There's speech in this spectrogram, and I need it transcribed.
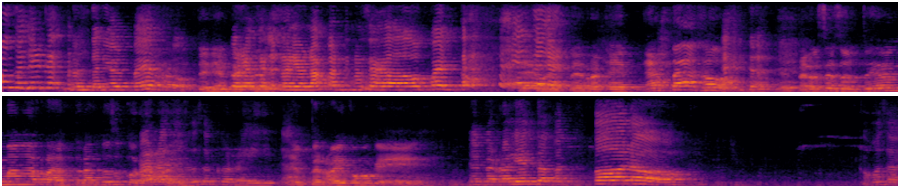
Un señor que pero él tenía el perro. Tenía el Pero es perro. que le salió la cuerda y no se había dado cuenta. Pero el señor perro, eh, ¡el perro! El perro se soltó y era el man arrastrando su correa. agarrando su correíta. El perro ahí como que... El perro oliendo todo lo. ¿Cómo se ve?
